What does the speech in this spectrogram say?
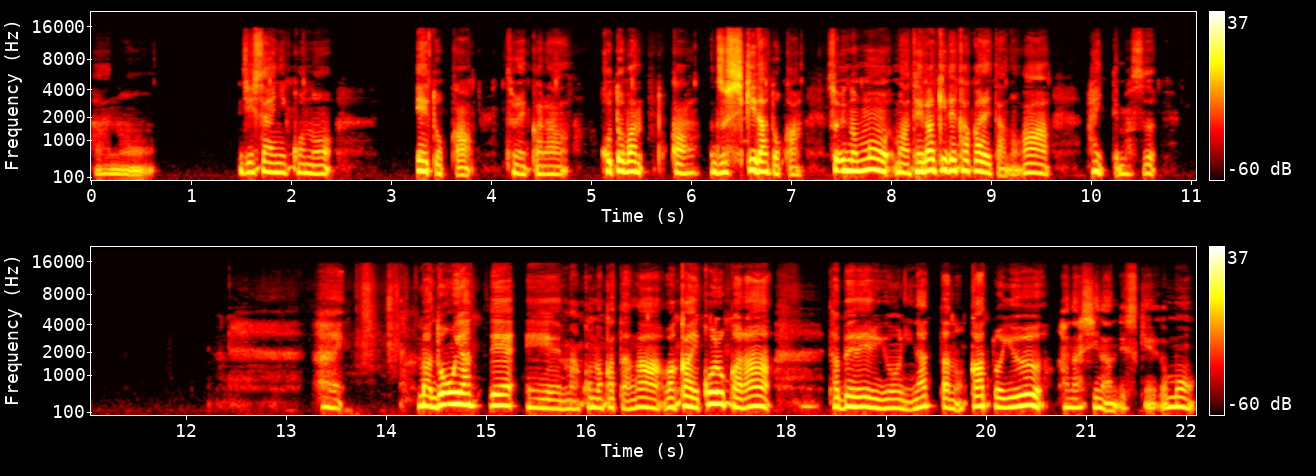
あの、実際にこの絵とか、それから言葉とか図式だとか、そういうのも、まあ、手書きで書かれたのが入ってます。はい。まあ、どうやって、えー、まあ、この方が若い頃から食べれるようになったのかという話なんですけれども、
